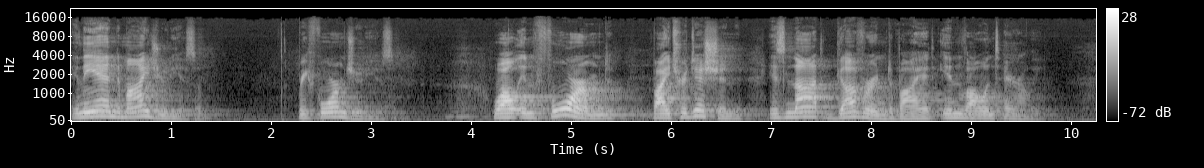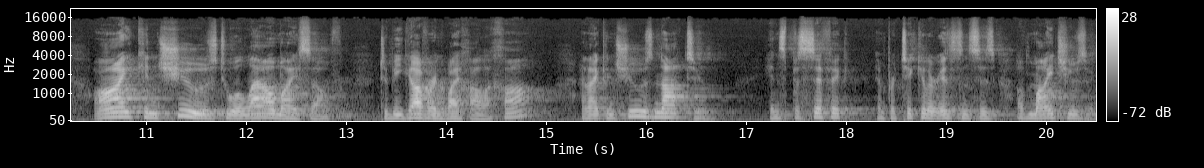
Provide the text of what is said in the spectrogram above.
In the end, my Judaism, Reform Judaism, while informed by tradition, is not governed by it involuntarily. I can choose to allow myself to be governed by halakha and I can choose not to in specific and particular instances of my choosing.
